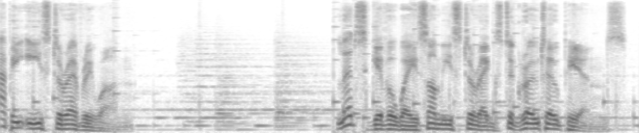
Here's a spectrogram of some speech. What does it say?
Happy Easter everyone. Let's give away some Easter eggs to Growtopians.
